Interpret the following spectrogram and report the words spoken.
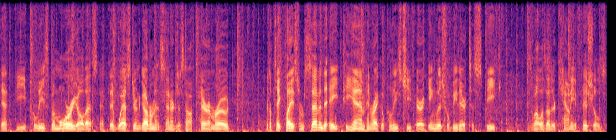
at the police memorial. That's at the Western Government Center just off Parham Road. It'll take place from 7 to 8 p.m. Henrico Police Chief Eric English will be there to speak, as well as other county officials.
